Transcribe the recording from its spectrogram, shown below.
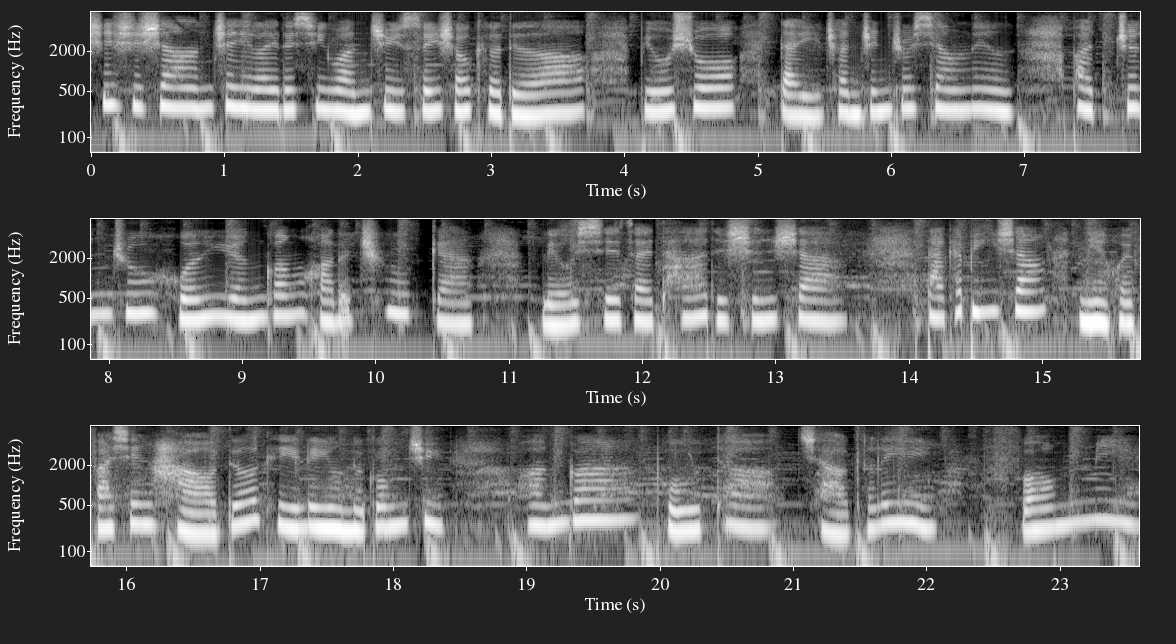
事实上，这一类的性玩具随手可得啊，比如说戴一串珍珠项链，把珍珠浑圆光滑的触感流泻在他的身上。打开冰箱，你也会发现好多可以利用的工具：黄瓜、葡萄、巧克力、蜂蜜，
